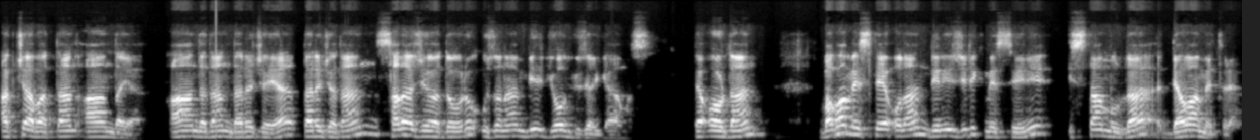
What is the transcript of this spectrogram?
Akçabat'tan Ağında'ya, Ağında'dan Darıca'ya, Darıca'dan Salacık'a doğru uzanan bir yol güzergahımız. Ve oradan baba mesleği olan denizcilik mesleğini İstanbul'da devam ettiren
